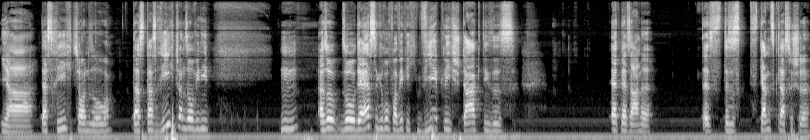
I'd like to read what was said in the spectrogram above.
ja, das riecht schon so. Das, das riecht schon so wie die. Hm. Also, so, der erste Geruch war wirklich, wirklich stark, dieses Erdbeersahne. Das, das ist das ganz klassische.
